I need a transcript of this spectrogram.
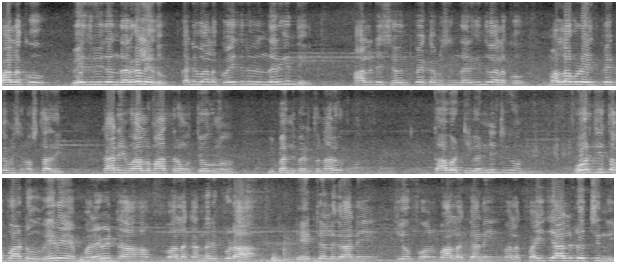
వాళ్ళకు వేజ్ రివిజన్ జరగలేదు. కానీ వాళ్ళకు వేది రివిజన్ జరిగింది. ఆల్రెడీ సెవెంత్ పే కమిషన్ జరిగింది. వాళ్ళకు మళ్ళీ కూడా ఎయిత్ పే కమిషన్ వస్తుంది. కానీ వాళ్ళు మాత్రం ఉద్యోగులను ఇబ్బంది పెడుతున్నారు. కాబట్టి ఇవన్నిటి ఫోర్ జీతో పాటు వేరే ప్రైవేట్ వాళ్ళకందరికీ కూడా ఎయిర్టెల్ కానీ జియో ఫోన్ వాళ్ళకి కానీ వాళ్ళకి ఫైవ్ జీ ఆల్రెడీ వచ్చింది.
